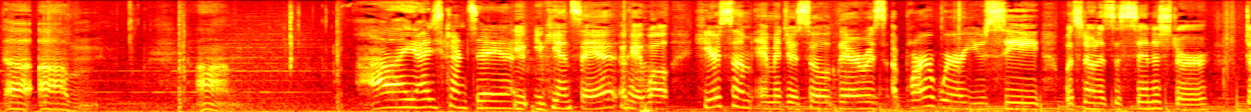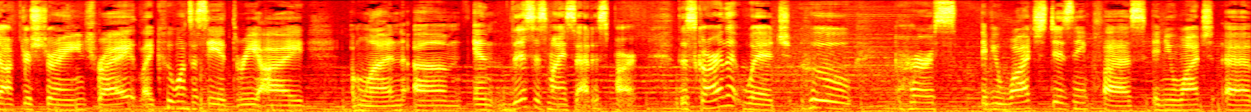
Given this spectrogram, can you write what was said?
the um, um. I I just can't say it. You, you can't say it? Okay, well, here's some images. So there is a part where you see what's known as the sinister Doctor Strange, right? Like, who wants to see a three eye one? Um, and this is my saddest part. The Scarlet Witch, who her, if you watch Disney Plus and you watch, uh,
